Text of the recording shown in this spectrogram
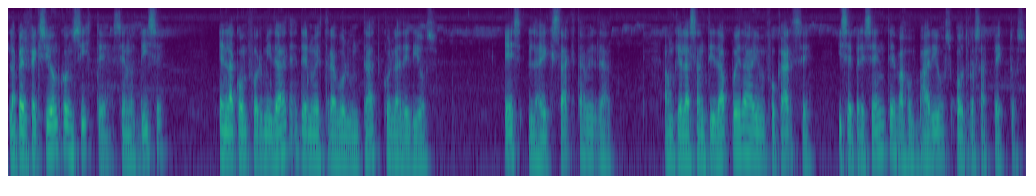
La perfección consiste, se nos dice, en la conformidad de nuestra voluntad con la de Dios. Es la exacta verdad, aunque la santidad pueda enfocarse y se presente bajo varios otros aspectos.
